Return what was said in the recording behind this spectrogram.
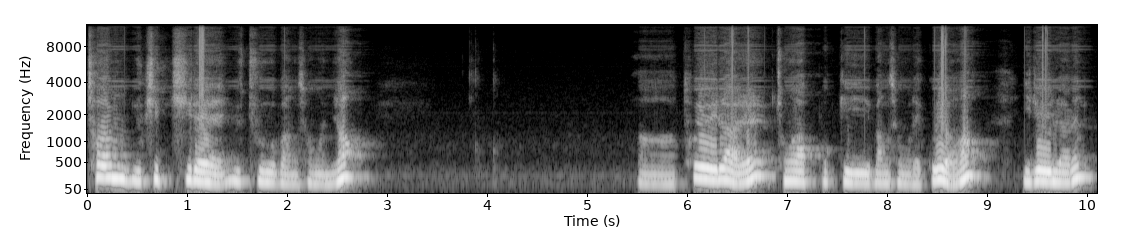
1067회 유튜브 방송은요, 어, 토요일 날 종합 복귀 방송을 했고요. 일요일 날은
